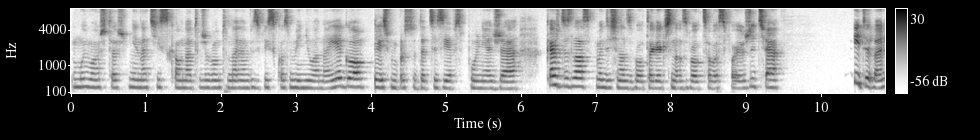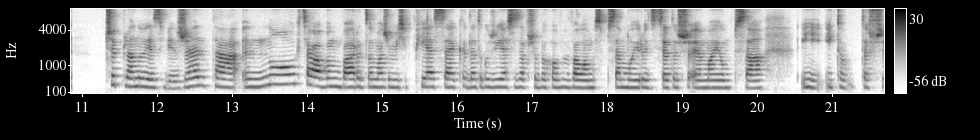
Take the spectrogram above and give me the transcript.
Mój mąż też nie naciskał na to, żebym to nazwisko zmieniła na jego. Mieliśmy po prostu decyzję wspólnie, że każdy z nas będzie się nazywał tak, jak się nazywał całe swoje życie. I tyle. Czy planuję zwierzęta? No, chciałabym bardzo, marzy mi się piesek, dlatego że ja się zawsze wychowywałam z psem. Moi rodzice też e, mają psa i, i to też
